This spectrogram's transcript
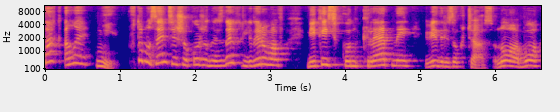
Так, але ні. В тому сенсі, що кожен із них лідирував в якийсь конкретний відрізок часу. Ну або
